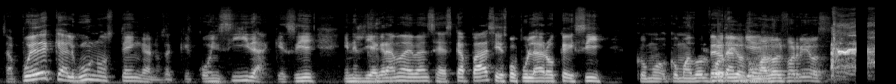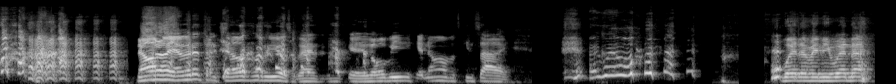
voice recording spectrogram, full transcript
O sea, puede que algunos tengan, o sea, que coincida, que sí, en el diagrama de Evans es capaz y es popular, ok, sí. Como, como Adolfo Pero Ríos. también- Como Adolfo Ríos. No, no, ya me he retractado por sea, que lo vi y dije, no, pues quién sabe. ¡Ay, huevo! Buena, Beni, buena.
